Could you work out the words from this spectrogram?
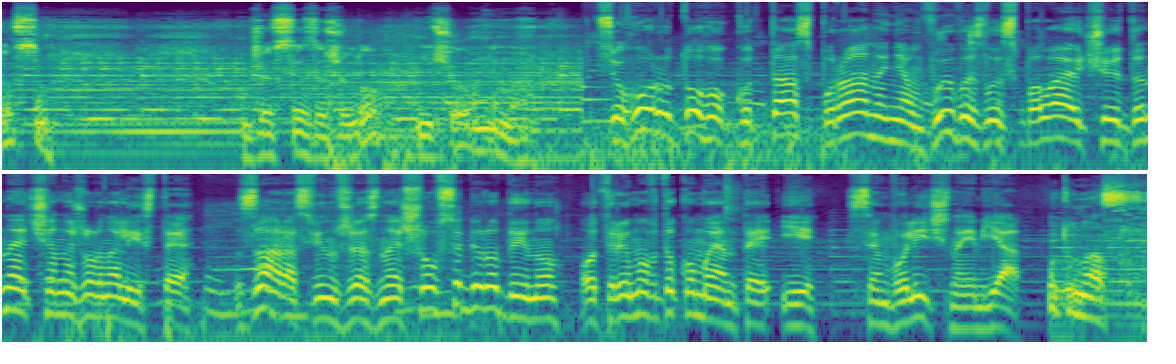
зовсім вже все зажило, нічого немає. Цього рудого кота з пораненням вивезли з палаючої Донеччини журналісти. Зараз він вже знайшов собі родину, отримав документи і символічне ім'я. От у нас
